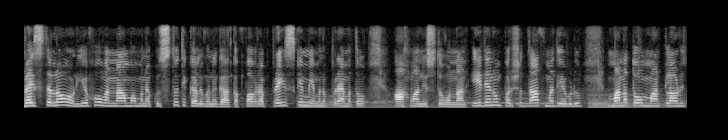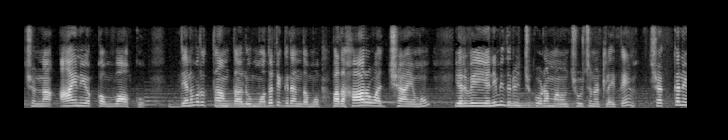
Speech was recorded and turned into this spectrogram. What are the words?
ప్రైస్తలో యహోవ నామమునకు స్థుతి కలుగునుగాక పవర్ ప్రైస్కి మిమ్మల్ని ప్రేమతో ఆహ్వానిస్తూ ఉన్నాను. ఏదైనా పరిశుద్ధాత్మ దేవుడు మనతో మాట్లాడుచున్న ఆయన యొక్క వాక్కు దినవృత్తాంతాలు మొదటి గ్రంథము పదహారో అధ్యాయము ఇరవై ఎనిమిది నుంచి కూడా మనం చూసినట్లయితే చక్కని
